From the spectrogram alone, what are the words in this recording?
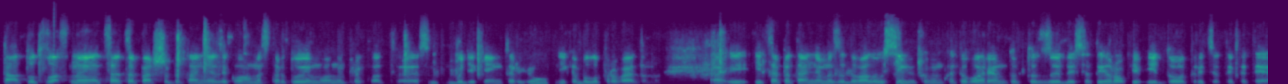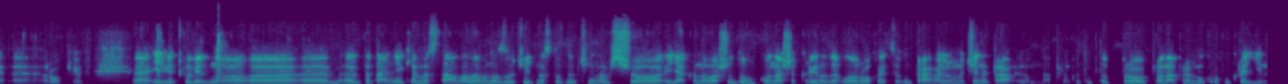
Так, тут власне це це перше питання, з якого ми стартуємо, наприклад, е, будь-яке інтерв'ю, яке було проведено, е, і і це питання ми задавали усім віковим категоріям, тобто з 10 років і до 35 е, років. І відповідно питання, яке ми ставили, воно звучить наступним чином: що як на вашу думку, наша країна загалом рухається у правильному чи неправильному напрямку, тобто про про напрямок руху України.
